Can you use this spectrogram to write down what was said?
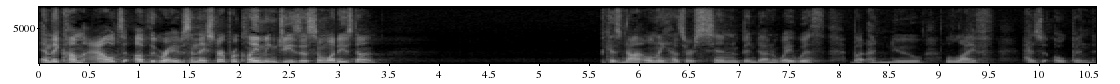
and they come out of the graves and they start proclaiming Jesus and what he's done? Because not only has our sin been done away with, but a new life has opened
